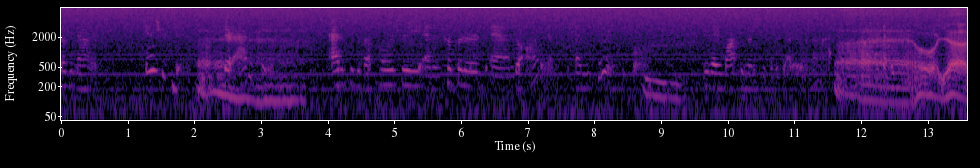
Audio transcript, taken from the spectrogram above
Doesn't matter. Interesting. Their attitude. Attitudes about poetry and interpreters and the audience and hearing people. Do Uh, oh, yes,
